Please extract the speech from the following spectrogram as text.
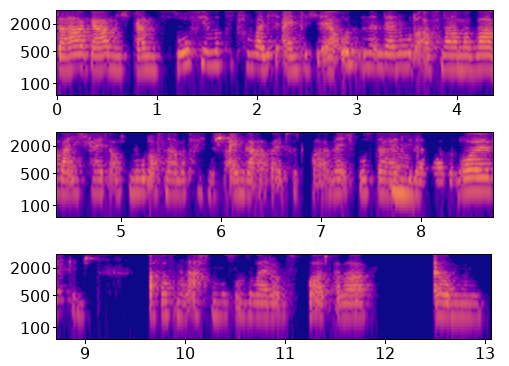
da gar nicht ganz so viel mit zu tun, weil ich eigentlich eher unten in der Notaufnahme war, weil ich halt auch notaufnahmetechnisch eingearbeitet war. Ne? Ich wusste halt, mhm. wie der Hase läuft und auf was man achten muss und so weiter und so fort. Aber ähm,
